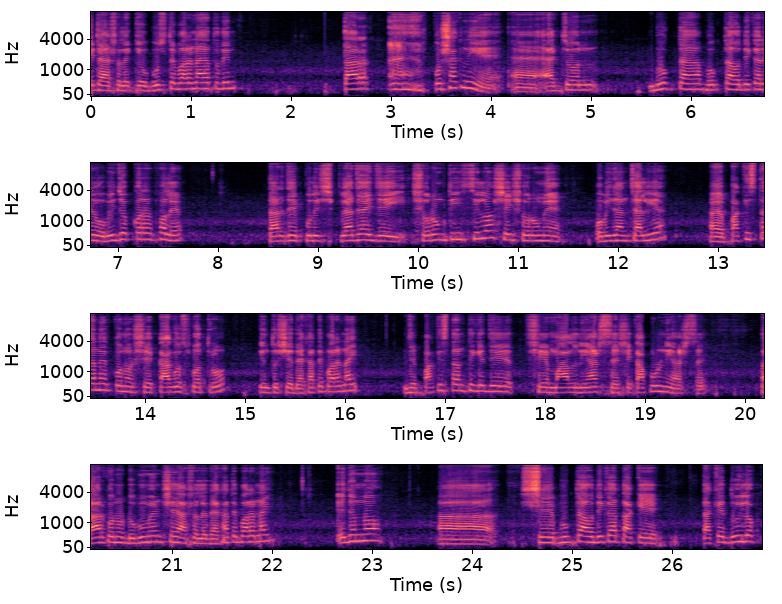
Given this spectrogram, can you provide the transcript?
এটা আসলে কেউ বুঝতে পারে না এতদিন। তার পোশাক নিয়ে একজন ভোক্তা ভোক্তা অধিকারে অভিযোগ করার ফলে তার যে পুলিশ প্লাজায় যেই শোরুমটি ছিল, সেই শোরুমে অভিযান চালিয়ে পাকিস্তানের কোনো সে কাগজপত্র কিন্তু সে দেখাতে পারে নাই যে পাকিস্তান থেকে যে সে মাল নিয়ে আসছে, সে কাপড় নিয়ে আসছে, তার কোনো ডকুমেন্ট সে আসলে দেখাতে পারে নাই। এজন্য সে ভোক্তা অধিকার তাকে তাকে দুই লক্ষ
